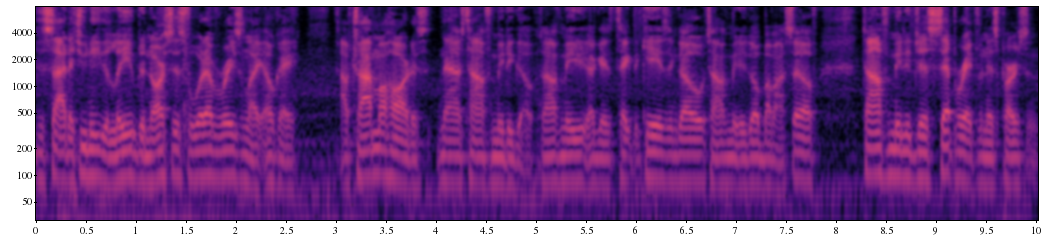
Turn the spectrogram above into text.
decide that you need to leave the narcissist for whatever reason, like okay, I've tried my hardest. Now it's time for me to go. Time for me, I guess, take the kids and go. Time for me to go by myself. Time for me to just separate from this person.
